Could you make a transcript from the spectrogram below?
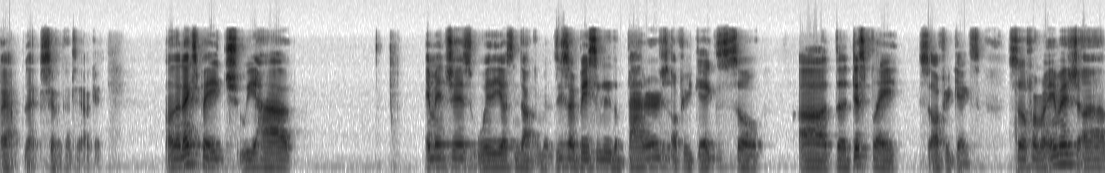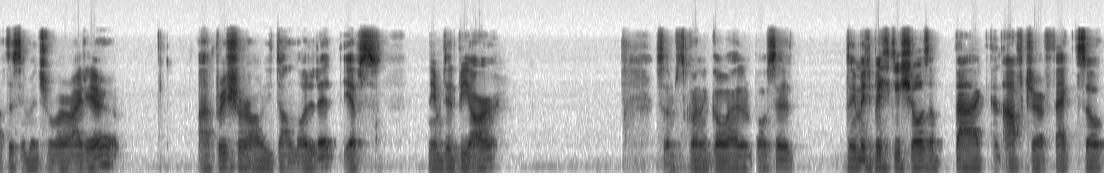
Oh, yeah, next save and continue. Okay. On the next page, we have images, videos, and documents. These are basically the banners of your gigs. So uh, the display of your gigs. So for my image, I have this image right here. I'm pretty sure I already downloaded it. Yes, named it BR. So I'm just going to go ahead and post it. The image basically shows a back and after effect. So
